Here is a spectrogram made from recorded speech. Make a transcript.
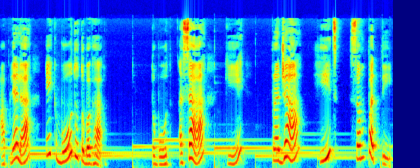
आपल्याला एक बोध होतो बघा. तो बोध असा की प्रजा हीच संपत्ती.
